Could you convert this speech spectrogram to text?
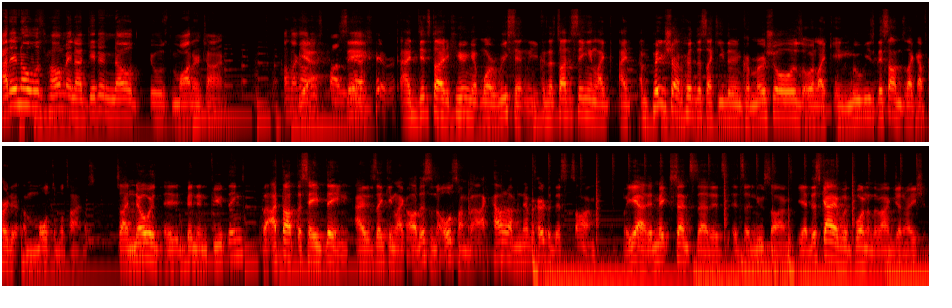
I didn't know it was home, and I didn't know it was modern time. I was like, Yeah, oh, this probably same. yeah. I did start hearing it more recently because I started singing like I, I'm pretty sure I've heard this like either in commercials or like in movies. This sounds like I've heard it uh, multiple times. So I know it it had been in a few things, but I thought the same thing. I was thinking like, oh, this is an old song, but like, how have I never heard of this song? But yeah, it makes sense that it's it's a new song. Yeah, this guy was born in the wrong generation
